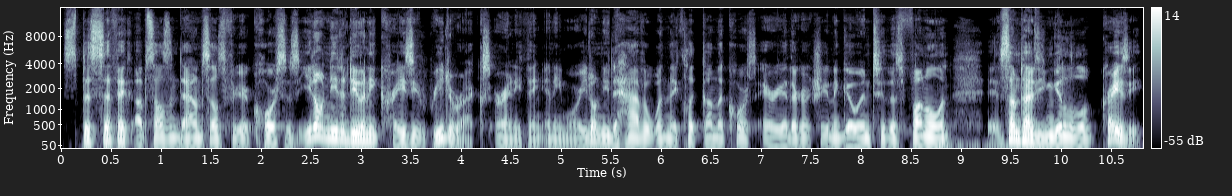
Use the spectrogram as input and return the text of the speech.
specific upsells and downsells for your courses, you don't need to do any crazy redirects or anything anymore. You don't need to have it when they click on the course area, they're actually going to go into this funnel. And sometimes you can get a little crazy.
